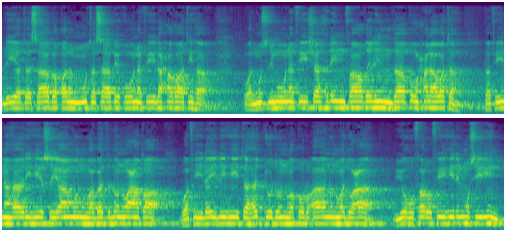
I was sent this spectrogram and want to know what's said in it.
ليتسابق المتسابقون في لحظاتها. والمسلمون في شهر فاضل ذاقوا حلاوته ففي نهاره صيام وبذل وعطاء وفي ليله تهجد وقرآن ودعاء يغفر فيه للمسيئين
